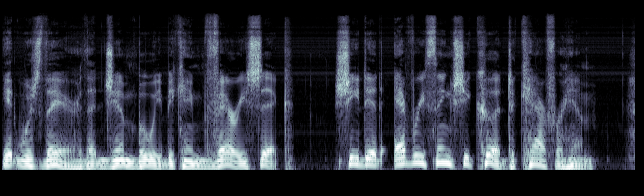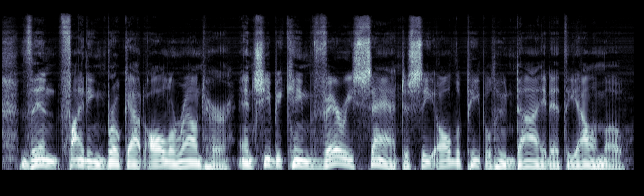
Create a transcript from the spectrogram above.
It was there that Jim Bowie became very sick. She did everything she could to care for him. Then fighting broke out all around her, and she became very sad to see all the people who died at the Alamo.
